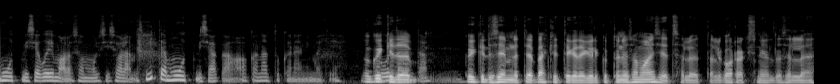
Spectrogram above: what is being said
muutmise võimalus on mul siis olemas, mitte muutmise, aga, aga natukene niimoodi. no kõikide, kõikide seemnete ja pähklitega tegelikult on ju sama asi, et sa lööd talle korraks nii-öelda selle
